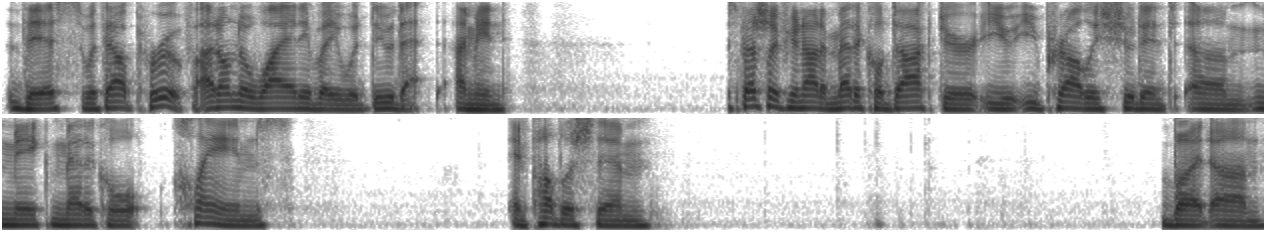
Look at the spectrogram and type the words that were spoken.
this without proof. I don't know why anybody would do that. I mean, especially if you're not a medical doctor, you you probably shouldn't um, make medical claims and publish them. But um,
